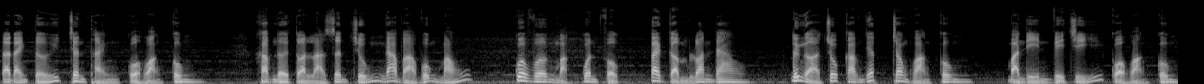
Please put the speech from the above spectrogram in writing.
Đã đánh tới chân thành của Hoàng Cung. Khắp nơi toàn là dân chúng ngã vào vũng máu, Quốc vương mặc quân phục, Tay cầm loan đao Đứng ở chỗ cao nhất trong Hoàng Cung, Mà nhìn vị trí của Hoàng Cung.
